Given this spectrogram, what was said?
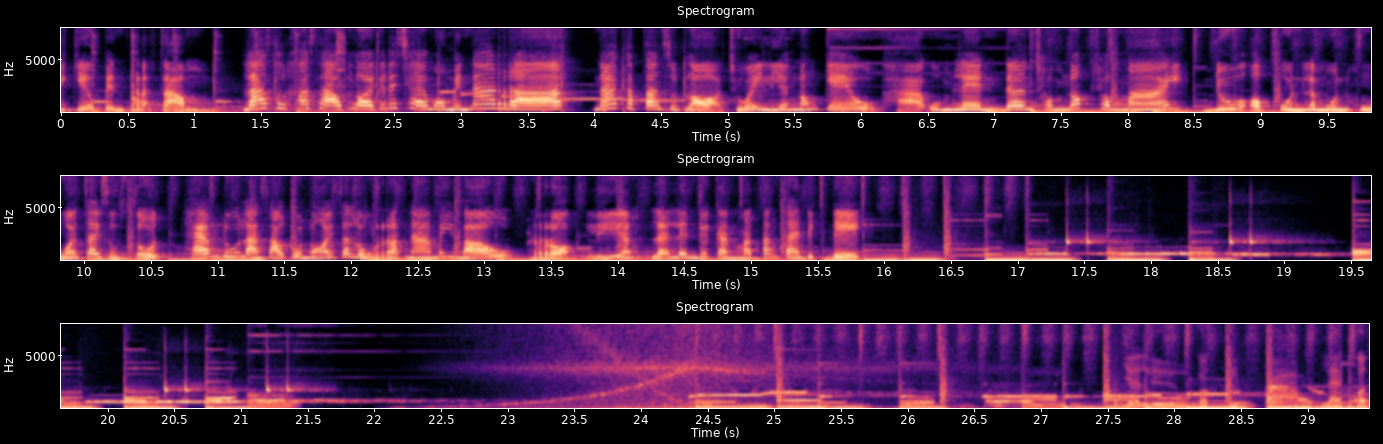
บิเกลเป็นประจำล่าสุดค่ะสาวพลอยก็ได้แชร์โมเมนต์น่ารักน้ากับตันสุดหล่อช่วยเลี้ยงน้องเกล พาอุ้มเล่น เดินชมนกชมไม้ ดูอบอุ่นละมุนหัวใจสุดๆ แถมดูหลานสาวตัวน้อยจะหลงรักน้าไม่เบา เพราะเลี้ยงและเล่นด้วยกันมาตั้งแต่เด็กๆอย่าลืมกดติดตามและ ด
